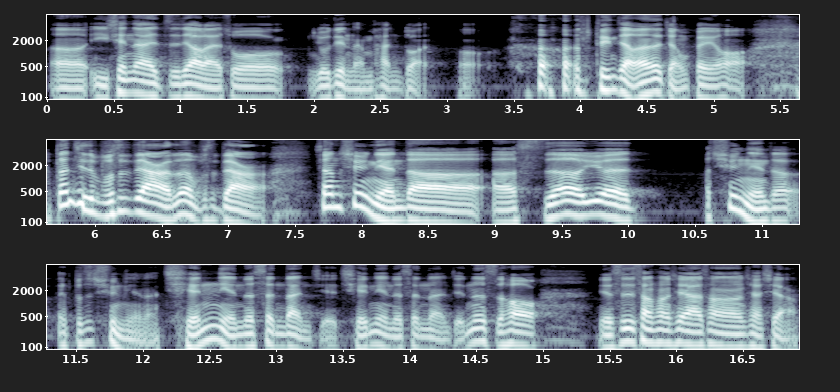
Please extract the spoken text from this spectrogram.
呃，以现在的资料来说，有点难判断哦。听讲他在讲废话，但其实不是这样，真的不是这样。像去年的呃十二月，去年的诶不是去年啊，前年的圣诞节，前年的圣诞节那时候也是上上下下，上上下下。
